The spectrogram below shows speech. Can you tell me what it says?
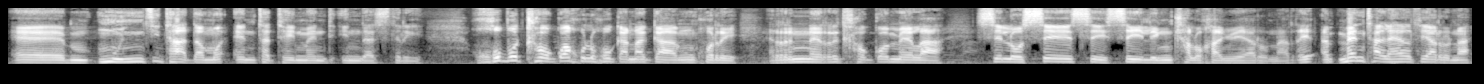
um montsi thata mo entertainment industry industry. Go botlhokwa go le go kana kang gore re nne re tlhokomela selo se se se e leng tlhaloganyo ya rona. Mental health ya rona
